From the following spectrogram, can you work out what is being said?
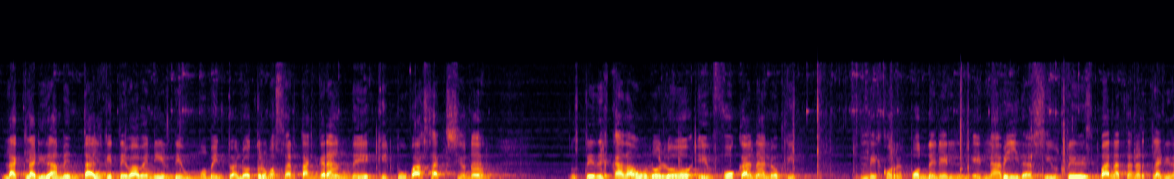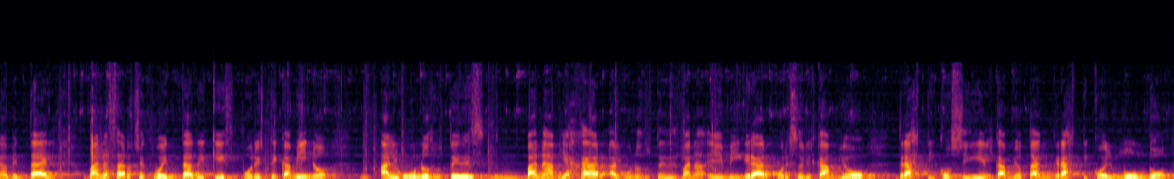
la claridad mental que te va a venir de un momento al otro va a ser tan grande que tú vas a accionar. Ustedes cada uno lo enfocan a lo que les corresponden en, la vida. Si ustedes van a tener claridad mental, van a darse cuenta de que es por este camino. Algunos de ustedes van a viajar, algunos de ustedes van a emigrar, por eso el cambio drástico, sí, el cambio tan drástico del mundo.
